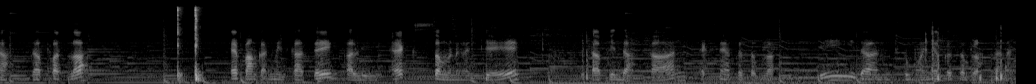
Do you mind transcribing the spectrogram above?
Nah dapatlah E pangkat min KT kali X sama dengan C. Kita pindahkan X nya ke sebelah kiri dan semuanya ke sebelah kanan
